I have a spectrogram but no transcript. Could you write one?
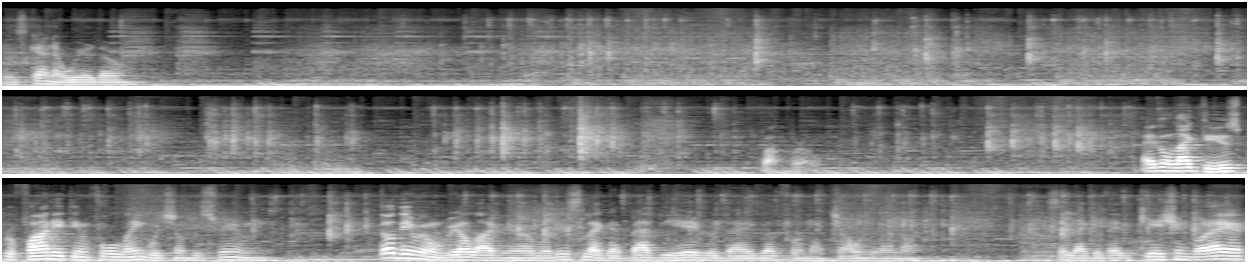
It's kind of weird though. Fuck, bro. I don't like to use profanity in full language on the stream. Not even in real life, you know, but it's like a bad behavior that I got from my childhood, I know. It's like a dedication, but I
